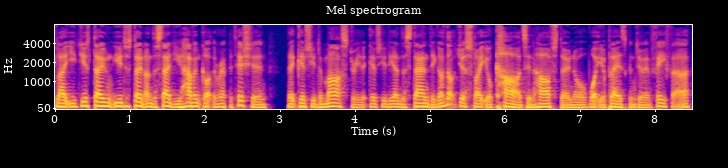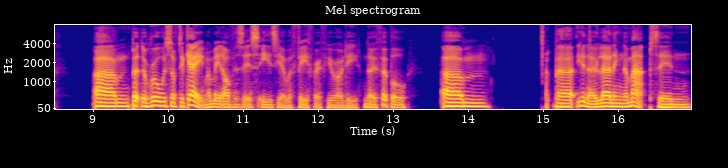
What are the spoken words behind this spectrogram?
Like you just don't. You just don't understand. You haven't got the repetition that gives you the mastery, that gives you the understanding of not just like your cards in Hearthstone or what your players can do in FIFA, um, but the rules of the game. I mean, obviously it's easier with FIFA if you already know football. Um, but you know, learning the maps in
